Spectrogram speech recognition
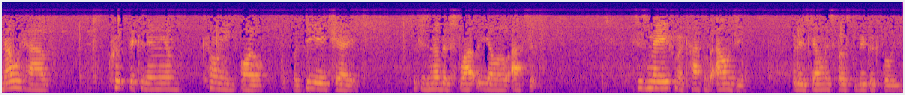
Now we have Crypthecodinium cohnii oil, or DHA, which is another slightly yellow acid. This is made from a type of algae, but is generally supposed to be good for you.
